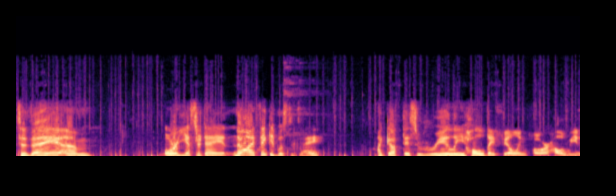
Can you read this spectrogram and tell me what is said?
Today, um, or yesterday, no, I think it was today, I got this really holiday feeling for Halloween.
